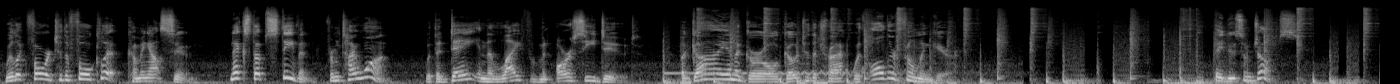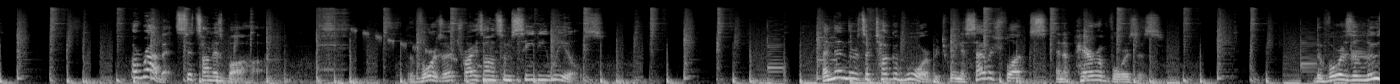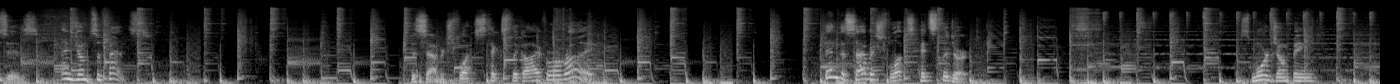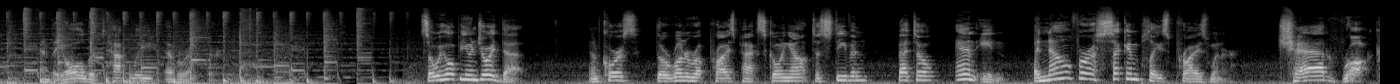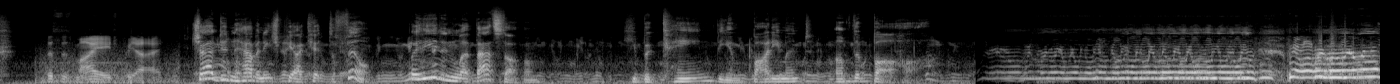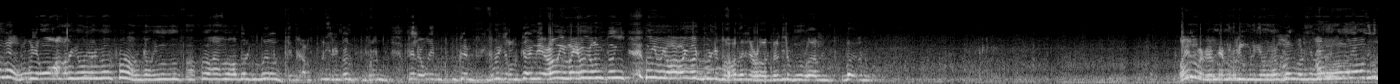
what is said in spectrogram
We look forward to the full clip coming out soon. Next up, Steven from Taiwan with a day in the life of an RC dude. A guy and a girl go to the track with all their filming gear. They do some jumps. A rabbit sits on his Baja. The Vorza tries on some CD wheels. And then there's a tug of war between a Savage Flux and a pair of Vorzas. The Vorza loses and jumps a fence. The Savage Flux takes the guy for a ride. Then the Savage Flux hits the dirt. Some more jumping, and they all lived happily ever after. So we hope you enjoyed that. And of course, the runner-up prize packs going out to Steven, Beto, and Aiden. And now for our second place prize winner, Chad Rock. This is my HPI. Chad didn't have an HPI kit to film, but he didn't let that stop him. He became the embodiment of the Baja.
